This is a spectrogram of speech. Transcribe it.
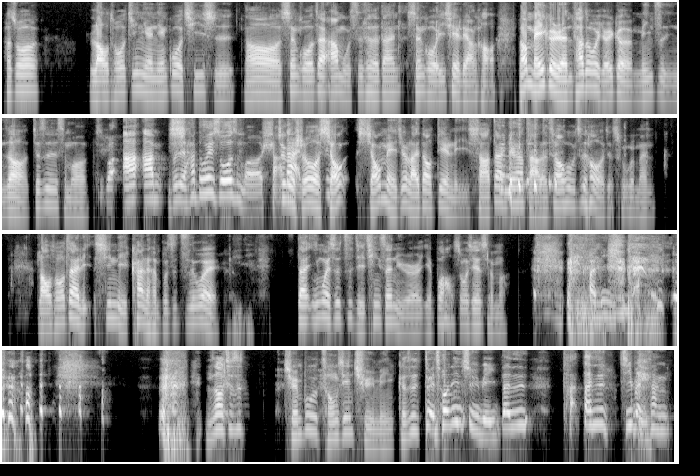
他说。老头今年年过七十，然后生活在阿姆斯特丹，生活一切良好。然后每一个人他都会有一个名字，你知道，就是什么？阿阿不是他都会说什么傻这个时候，小小美就来到店里，傻蛋跟他打了招呼之后就出了门。老头在里心里看了很不是滋味，但因为是自己亲生女儿，也不好说些什么。你知道就是。全部重新取名，可是对重新取名，但是他但是基本上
